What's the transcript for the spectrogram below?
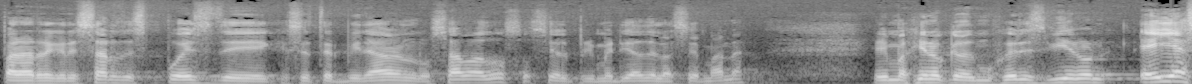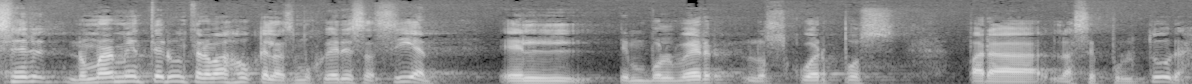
para regresar después de que se terminaran los sábados, o sea, el primer día de la semana. Imagino que las mujeres vieron, ellas normalmente era un trabajo que las mujeres hacían, el envolver los cuerpos para la sepultura.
